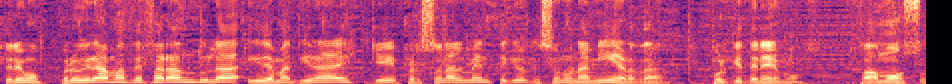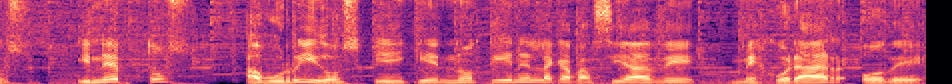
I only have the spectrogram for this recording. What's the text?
Tenemos programas de farándula y de matinales que personalmente creo que son una mierda, porque tenemos famosos, ineptos aburridos y que no tienen la capacidad de mejorar o de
